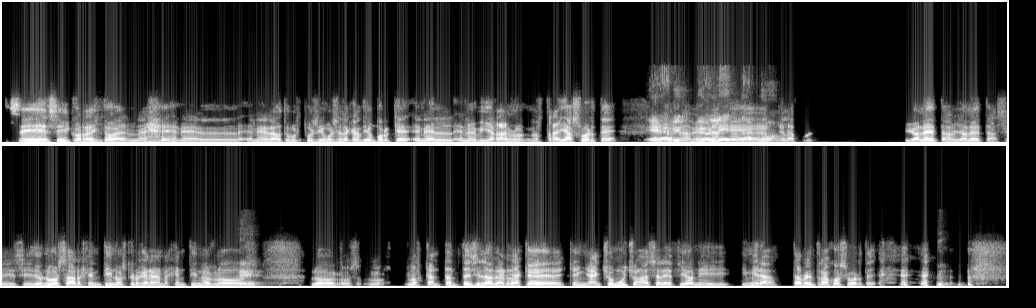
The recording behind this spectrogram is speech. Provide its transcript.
Sí, sí, correcto. En, el, en, el, autobús pusimos esa canción porque en el, en el Villarreal nos traía suerte. Era Violeta, ¿no? Violeta, Violeta, sí, sí, de unos argentinos, creo que eran argentinos los, los, los, cantantes y la verdad que, que, enganchó mucho en la selección y, y mira, también trajo suerte.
